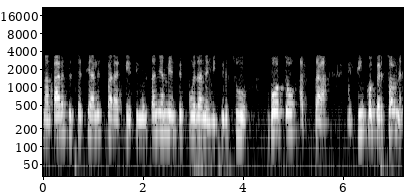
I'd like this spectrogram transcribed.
mamparas especiales para que simultáneamente puedan emitir su voto hasta eh, cinco personas.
